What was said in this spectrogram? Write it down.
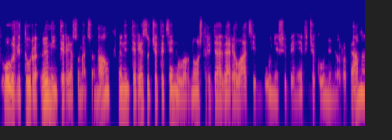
o lovitură în interesul național, în interesul cetățenilor noștri de a avea relații bune și benefice cu Uniunea Europeană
